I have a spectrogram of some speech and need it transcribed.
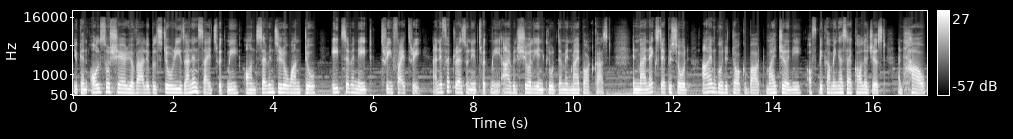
You can also share your valuable stories and insights with me on 7012 878 353 and if it resonates with me, I will surely include them in my podcast. In my next episode, I'm going to talk about my journey of becoming a psychologist and how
